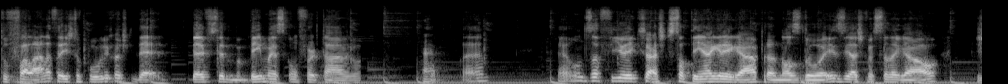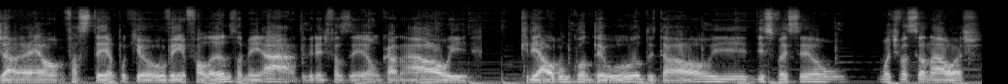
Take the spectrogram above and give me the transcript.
tu falar na frente do público, acho que deve, deve ser bem mais confortável. É. é. é. um desafio aí que eu acho que só tem a agregar para nós dois e acho que vai ser legal. Já é, faz tempo que eu venho falando também, ah, deveria de fazer um canal e criar algum conteúdo e tal, e isso vai ser um motivacional, acho.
